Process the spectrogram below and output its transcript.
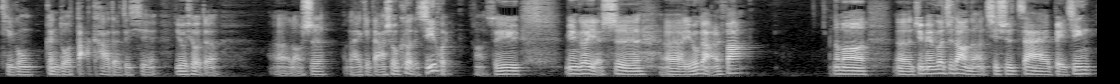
提供更多大咖的这些优秀的呃老师来给大家授课的机会啊，所以面哥也是呃有感而发。那么呃，据面哥知道呢，其实在北京，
